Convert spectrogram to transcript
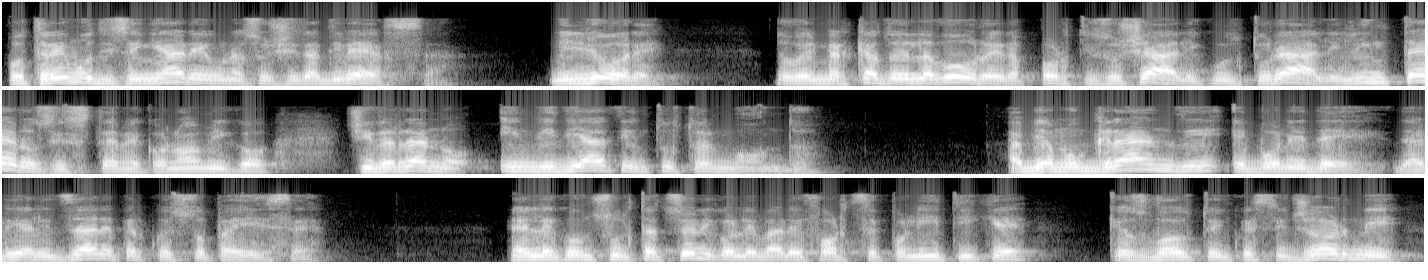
potremo disegnare una società diversa, migliore, dove il mercato del lavoro, i rapporti sociali, culturali, l'intero sistema economico ci verranno invidiati in tutto il mondo. Abbiamo grandi e buone idee da realizzare per questo Paese. Nelle consultazioni con le varie forze politiche che ho svolto in questi giorni,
